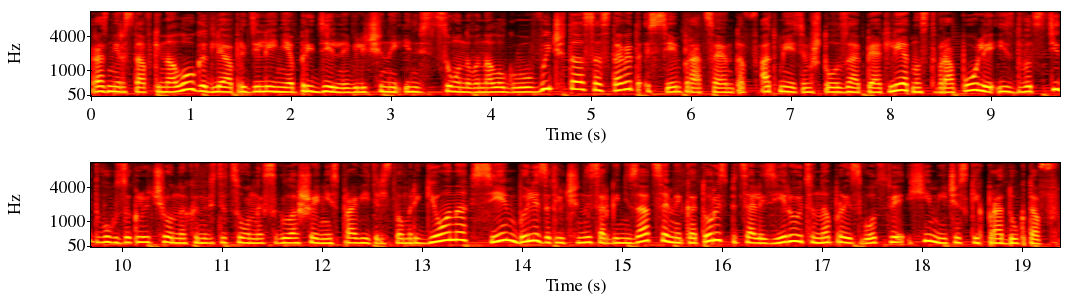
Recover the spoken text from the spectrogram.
Размер ставки налога для определения предельной величины инвестиционного налогового вычета составит 7%. Отметим, что за 5 лет на Ставрополе из 22 заключенных инвестиционных соглашений с правительством региона 7 были заключены с организациями, которые специализируются на производстве химических продуктов.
